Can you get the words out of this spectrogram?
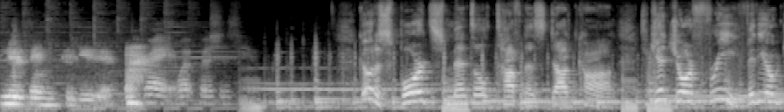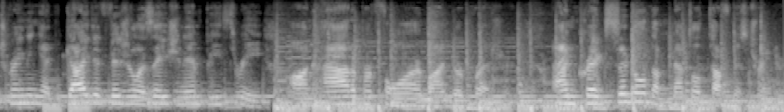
new things could you do? Right, what pushes you? Go to sportsmentaltoughness.com to get your free video training and guided visualization MP3 on how to perform under pressure. I'm Craig Sigl, the Mental Toughness Trainer.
